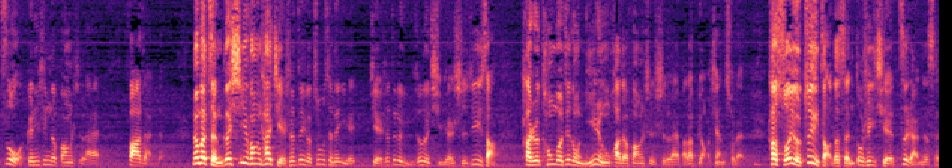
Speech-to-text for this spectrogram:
自我更新的方式来发展的。那么整个西方它解释这个诸神的也解释这个宇宙的起源，实际上它是通过这种拟人化的方式是来把它表现出来。它所有最早的神都是一些自然的神，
